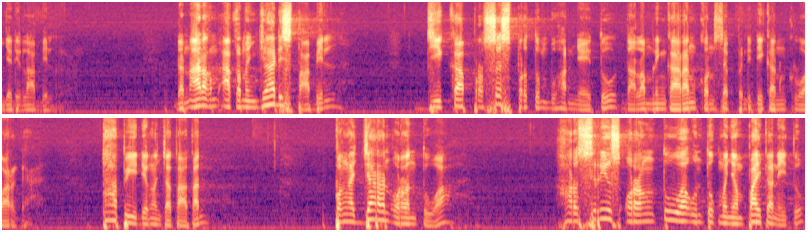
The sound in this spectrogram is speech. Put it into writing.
menjadi labil. Dan anak akan menjadi stabil jika proses pertumbuhannya itu dalam lingkaran konsep pendidikan keluarga. Tapi dengan catatan, pengajaran orang tua harus serius orang tua untuk menyampaikan itu,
